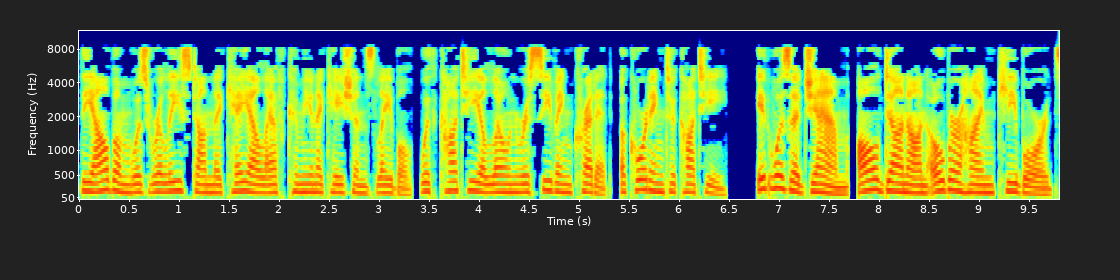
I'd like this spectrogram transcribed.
the album was released on the KLF Communications label, with Cauty alone receiving credit, according to Cauty. It was a jam, all done on Oberheim keyboards.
